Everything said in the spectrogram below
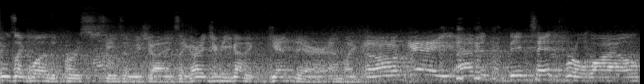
it was like one of the first scenes that we shot. He's like, all right, Jimmy, you gotta get there. And I'm like, okay, I haven't been Ted for a while.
